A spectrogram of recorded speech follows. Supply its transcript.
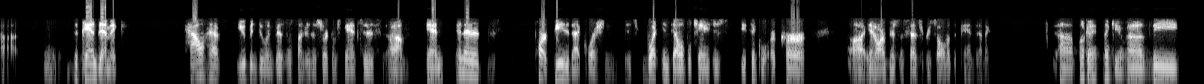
uh, the pandemic, how have you been doing business under the circumstances? Um, and and then part B to that question is what indelible changes do you think will occur uh, in our business as a result of the pandemic? Uh, okay, thank you. Uh, the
